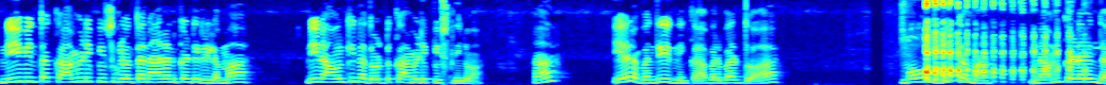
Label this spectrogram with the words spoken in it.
ನೀವಿಂಥ ಕಾಮಿಡಿ ಪೀಸ್ಗಳು ಅಂತ ನಾನು ಅನ್ಕೊಂಡಿರಿಲ್ಲಮ್ಮ. ನೀನು ಅವನಕಿನ್ನ ದೊಡ್ಡ ಕಾಮಿಡಿ ಪೀಸ್ ನೀನು. ಹಾಂ ಏನ ಬಂದಿದ್ದು ನಿಂಕ, ಬರಬಾರ್ದು ಮೌ ಬಿತ್ತಮ್ಮ ನಮ್ಮ ಕಡೆಯಿಂದ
